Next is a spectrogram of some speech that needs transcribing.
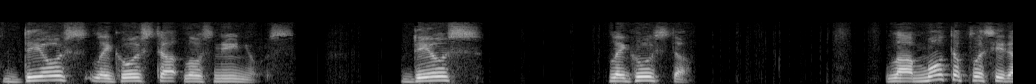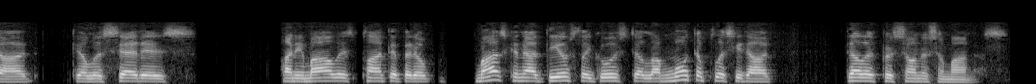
Dios le gusta los niños. Dios le gusta la multiplicidad de los seres animales, plantas, pero más que nada Dios le gusta la multiplicidad de las personas humanas.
